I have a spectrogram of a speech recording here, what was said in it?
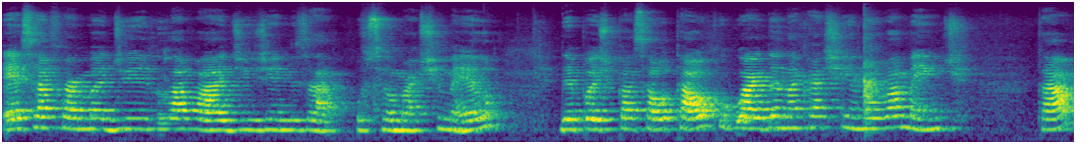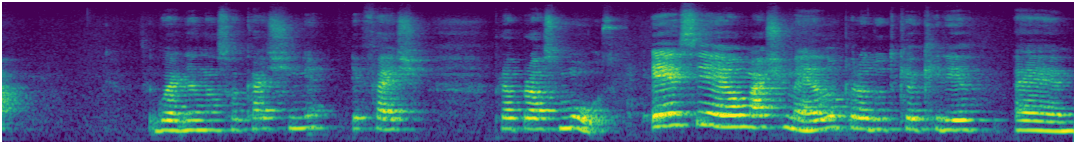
Essa é a forma de lavar, de higienizar o seu marshmallow. Depois de passar o talco, guarda na caixinha novamente, tá? Você guarda na sua caixinha e fecha para o próximo uso. Esse é o marshmallow, o produto que eu queria é,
